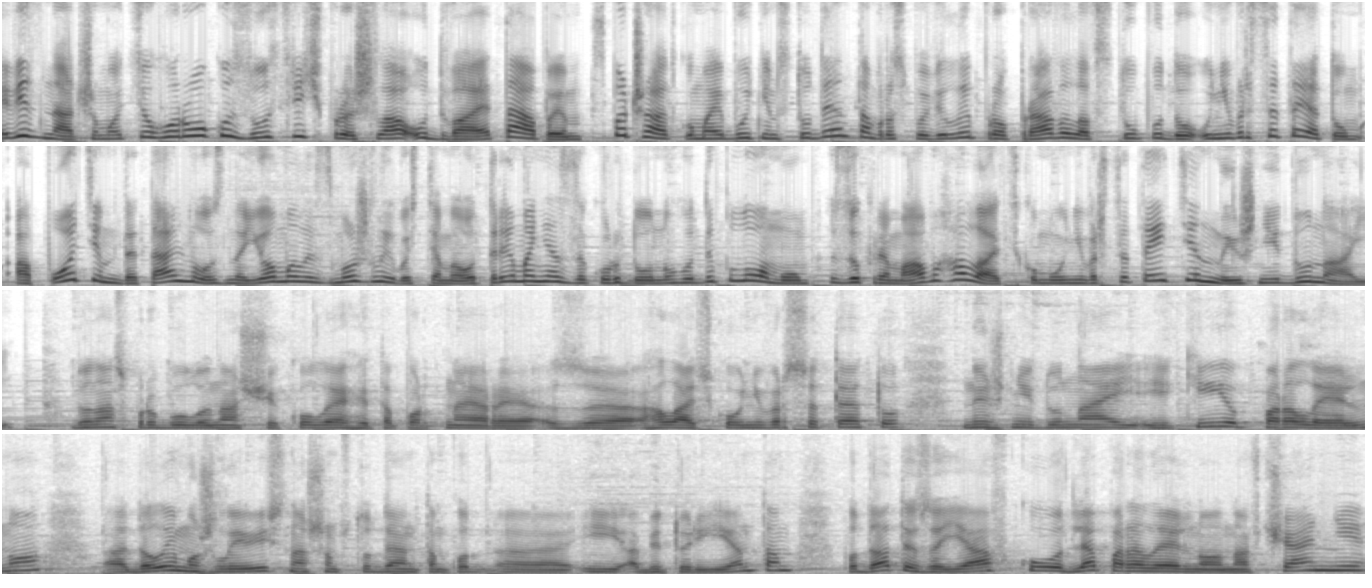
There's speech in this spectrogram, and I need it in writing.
Відзначимо, цього року зустріч пройшла у два етапи. Спочатку майбутнім студентам розповіли про правила вступу до університету, а потім детально ознайомили з можливостями отримання закордонного диплому, зокрема в Галацькому університеті Нижній Дунай. До нас прибули наші колеги та партнери з Галацького університету Нижній Дунай, які паралельно е, дали можливість нашим студентам е, і абітурієнтам подати заявку для паралельного навчання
